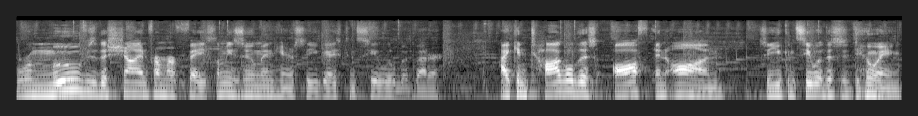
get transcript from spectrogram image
removes the shine from her face. Let me zoom in here so you guys can see a little bit better. I can toggle this off and on so you can see what this is doing.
